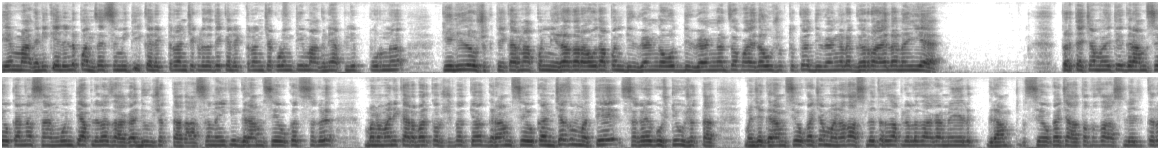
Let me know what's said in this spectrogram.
ते मागणी केलेलं पंचायत समिती कलेक्टरांच्याकडे जाते. कलेक्टरांच्याकडून ती मागणी आपली पूर्ण केली जाऊ शकते. कारण आपण निराधार आहोत आपण दिव्यांग आहोत. दिव्यांगांचा फायदा होऊ शकतो किंवा दिव्यांगाला घर राहायला नाही आहे तर त्याच्यामुळे ते ग्रामसेवकांना सांगून ते आपल्याला जागा देऊ शकतात. असं नाही की ग्रामसेवकच सगळं मनमानी कारभार करू शकतात किंवा ग्रामसेवकांच्याच मते सगळ्या गोष्टी होऊ शकतात. म्हणजे ग्रामसेवकाच्या मनात असलं तरच आपल्याला जागा मिळेल ग्रामसेवकाच्या हातातच असेल तर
